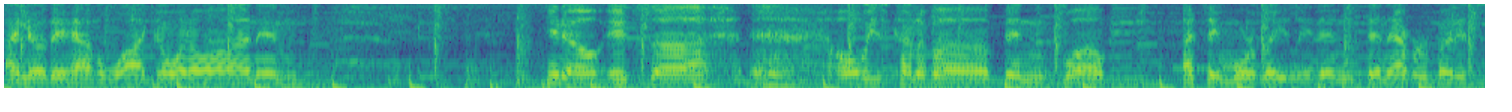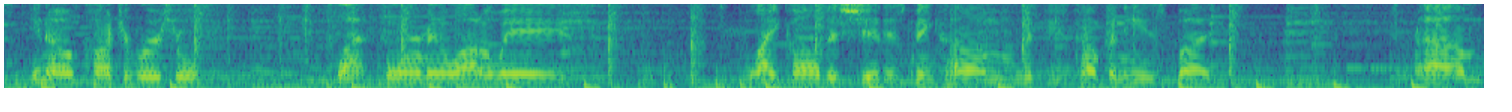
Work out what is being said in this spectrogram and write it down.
I know they have a lot going on, and you know, it's uh, always kind of uh, been well. I'd say more lately than than ever, but it's you know controversial platform in a lot of ways, like all this shit has become with these companies, but um,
